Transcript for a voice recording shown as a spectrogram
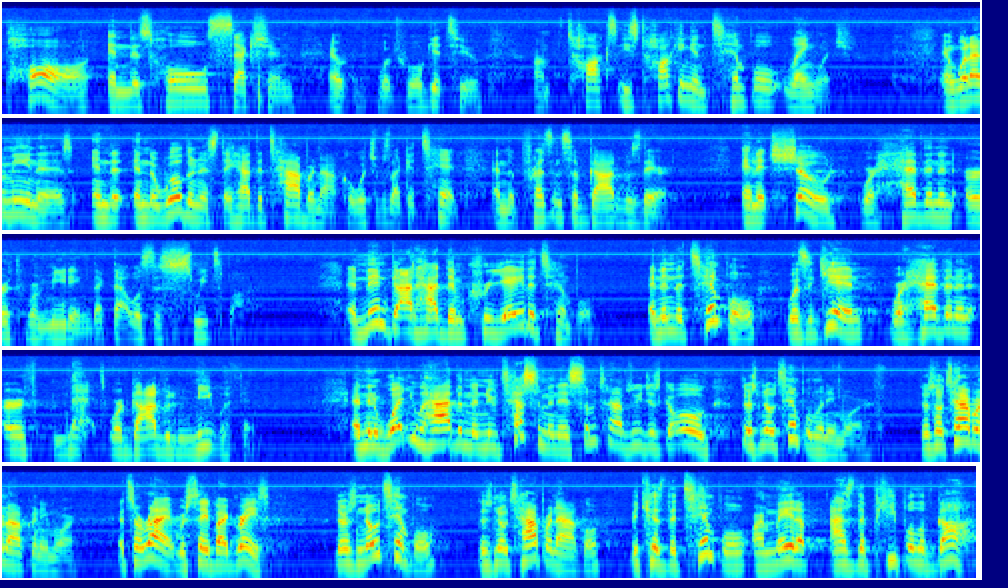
Paul, in this whole section, which we'll get to, um, talks, he's talking in temple language. And what I mean is, in the, in the wilderness, they had the tabernacle, which was like a tent, and the presence of God was there. And it showed where heaven and earth were meeting. Like that was the sweet spot. And then God had them create a temple. And then the temple was again where heaven and earth met, where God would meet with them. And then what you have in the New Testament is sometimes we just go, oh, there's no temple anymore. There's no tabernacle anymore. It's all right, we're saved by grace. There's no temple, there's no tabernacle, because the temple are made up as the people of God.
